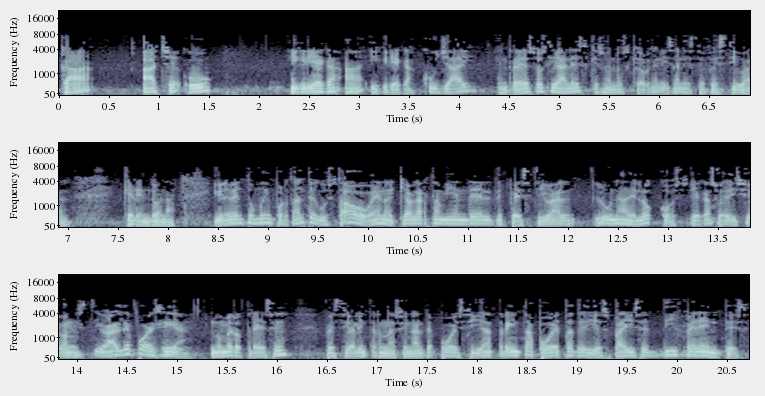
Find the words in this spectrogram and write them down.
K-H-U Y-A-Y, Cuyay, en redes sociales, que son los que organizan este festival Querendona. Y un evento muy importante, Gustavo, bueno, hay que hablar también del, del Festival Luna de Locos, llega su edición. Festival de Poesía. Número 13, Festival Internacional de Poesía, 30 poetas de 10 países diferentes.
